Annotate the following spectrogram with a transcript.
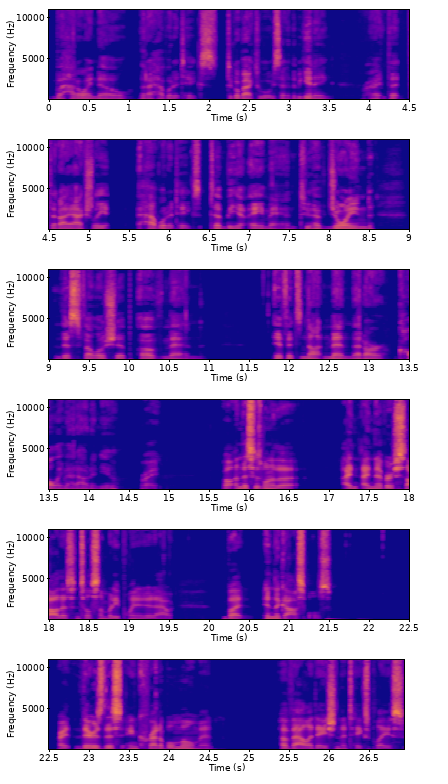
but how do i know that i have what it takes to go back to what we said at the beginning right, that that i actually have what it takes to be a man to have joined this fellowship of men if it's not men that are calling that out in you Right. Well, and this is one of the I I never saw this until somebody pointed it out. But in the gospels, right? There's this incredible moment of validation that takes place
